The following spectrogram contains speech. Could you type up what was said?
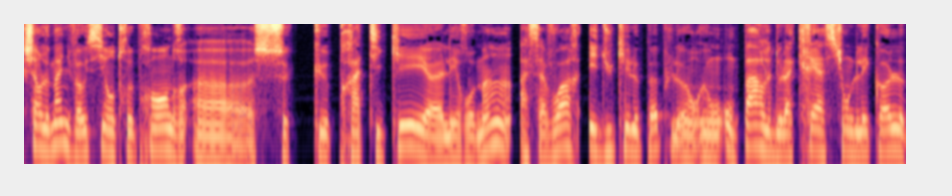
Charlemagne va aussi entreprendre euh, ce que pratiquaient euh, les Romains, à savoir éduquer le peuple. On, on parle de la création de l'école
